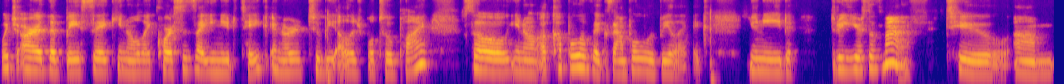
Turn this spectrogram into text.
which are the basic, you know, like courses that you need to take in order to be eligible to apply. So, you know, a couple of example would be like you need three years of math to um,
